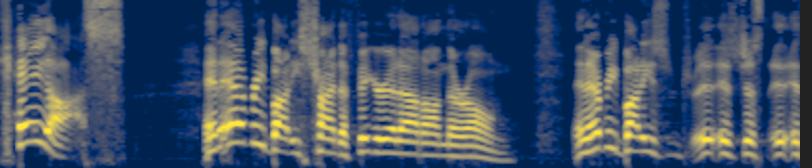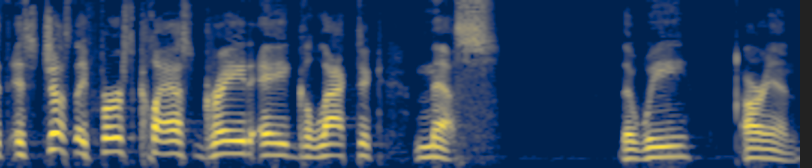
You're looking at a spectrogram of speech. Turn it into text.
chaos. And everybody's trying to figure it out on their own. And everybody's is just, it's just a first class grade A galactic mess that we are in.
